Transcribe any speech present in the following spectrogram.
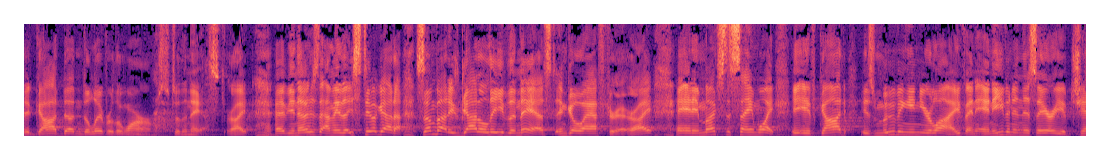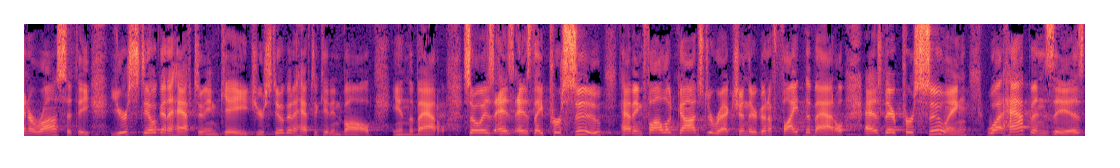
that God doesn't deliver the worms to the nest, right? Have you noticed? I mean, they still got to, somebody's got to leave the nest and go after it, right? And in much the same way, if God is moving in your life, and, and even in this area of generosity, you're still going to have to engage. You're still going to have to get involved in the battle. So as, as, as they pursue, having followed God's direction, they're going to fight the battle. As they're pursuing, what happens is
